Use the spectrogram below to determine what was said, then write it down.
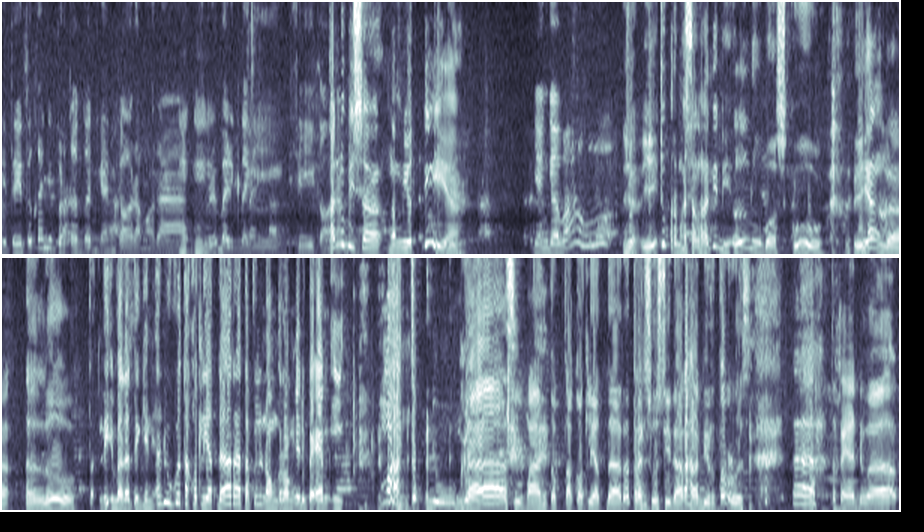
gitu. Itu kan dipertontonkan ke orang-orang. Mm-mm. Sebenarnya balik lagi sih ke Kan lu bisa nge-mute dia. Ya nggak mau. Ya, ya itu permasalahannya di elu bosku. Iya enggak elu. Ini ibaratnya gini, aduh gue takut lihat darah tapi lu nongkrongnya di PMI. Mantep juga sih mantep takut lihat darah transfusi darah hadir terus. Ah, itu kayak dua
